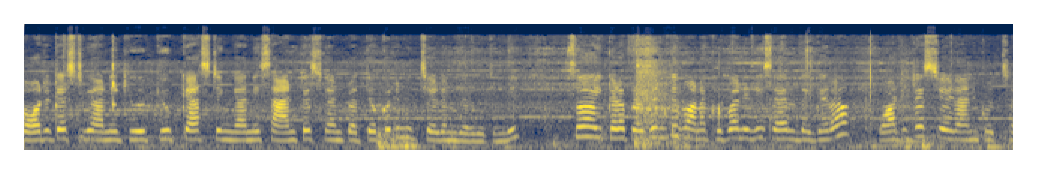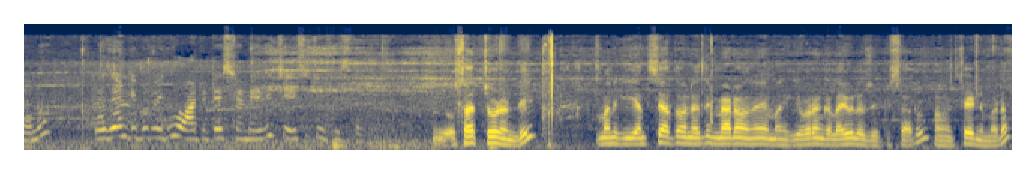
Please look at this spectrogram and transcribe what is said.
వాటర్ టెస్ట్ కానీ క్యూబ్ క్యూబ్ కాస్టింగ్ కానీ శాండ్ టెస్ట్ కానీ ప్రతి ఒక్కటి మీకు చేయడం జరుగుతుంది. సో ఇక్కడ ప్రజెంట్ మన కృపానిధి సార్ దగ్గర వాటర్ టెస్ట్ చేయడానికి వచ్చాను. ప్రజెంట్ ఇప్పుడు మీకు వాటర్ టెస్ట్ అనేది చేసి చూపిస్తాను. ఒకసారి చూడండి. మనకి ఎంత శాతం అనేది మేడం అనేది మనకి వివరంగా లైవ్లో చూపిస్తారు. చేయండి మేడం.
